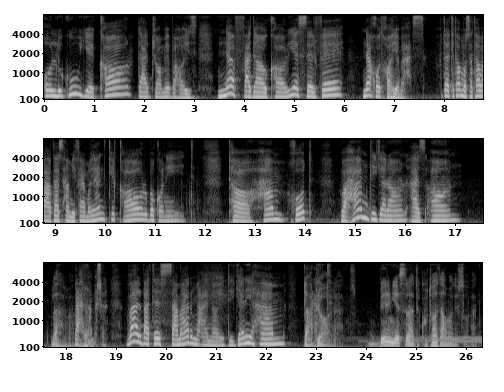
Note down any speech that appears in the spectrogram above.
الگوی کار در جامعه بهایی است. نه فداکاری صرفه نه خودخواهی محض در کتاب مستطاب اقدس هم میفرمایند که کار بکنید تا هم خود و هم دیگران از آن بهرمند بهره بشن. و البته سمر معنای دیگری هم دارد. دارد. بریم یه استراحت کوتاه در موردش صحبت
